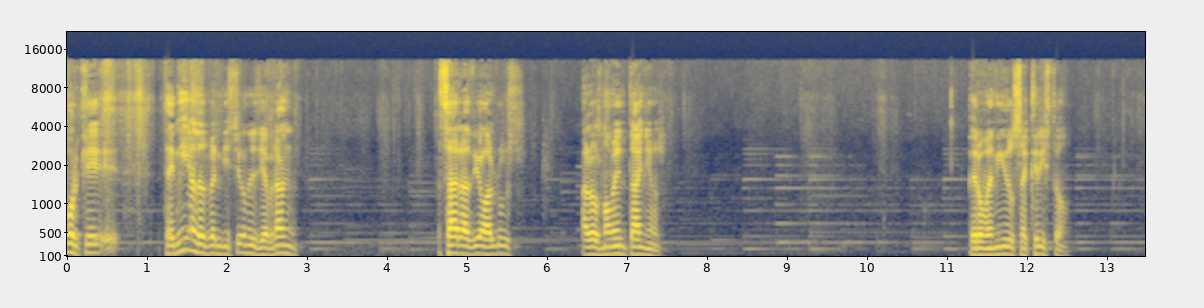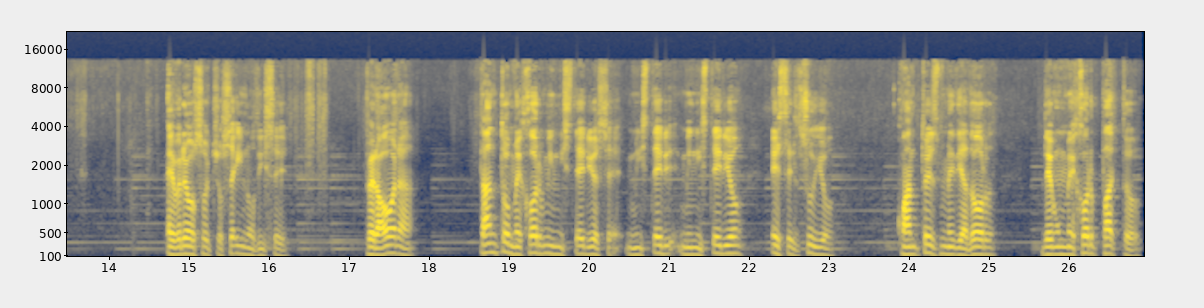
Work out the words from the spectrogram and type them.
porque tenía las bendiciones de Abraham, Sara dio a luz a los 90 años. Pero venidos a Cristo, Hebreos 8:6 nos dice, pero ahora tanto mejor ministerio es, ministerio es el suyo, cuanto es mediador de un mejor pacto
